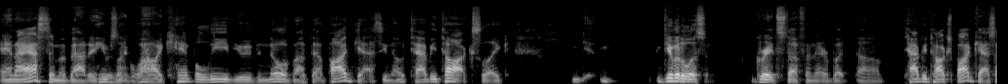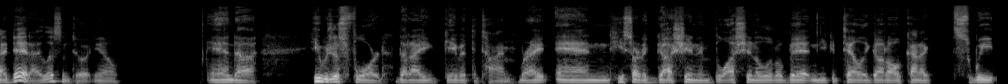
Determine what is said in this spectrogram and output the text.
And I asked him about it. He was like, wow, I can't believe you even know about that podcast. You know, Tabby Talks. Like, g- give it a listen. Great stuff in there. But uh, Tabby Talks podcast, I did. I listened to it, you know, and uh, he was just floored that I gave it the time. Right. And he started gushing and blushing a little bit. And you could tell he got all kind of sweet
